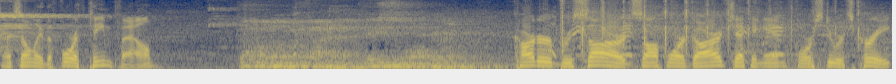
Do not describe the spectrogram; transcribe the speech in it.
That's only the fourth team foul. Carter Broussard, sophomore guard, checking in for Stewart's Creek.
